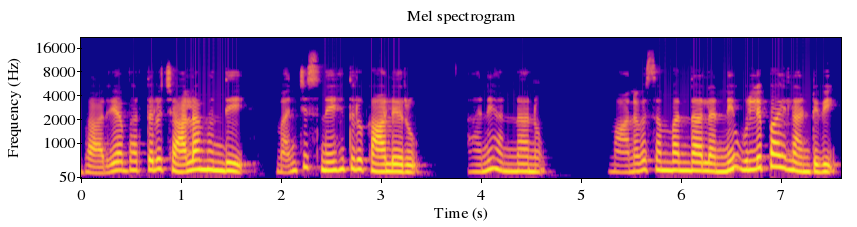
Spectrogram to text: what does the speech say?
భార్యాభర్తలు చాలామంది మంచి స్నేహితులు కాలేరు అని అన్నాను. మానవ సంబంధాలన్నీ ఉల్లిపాయ లాంటివి.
